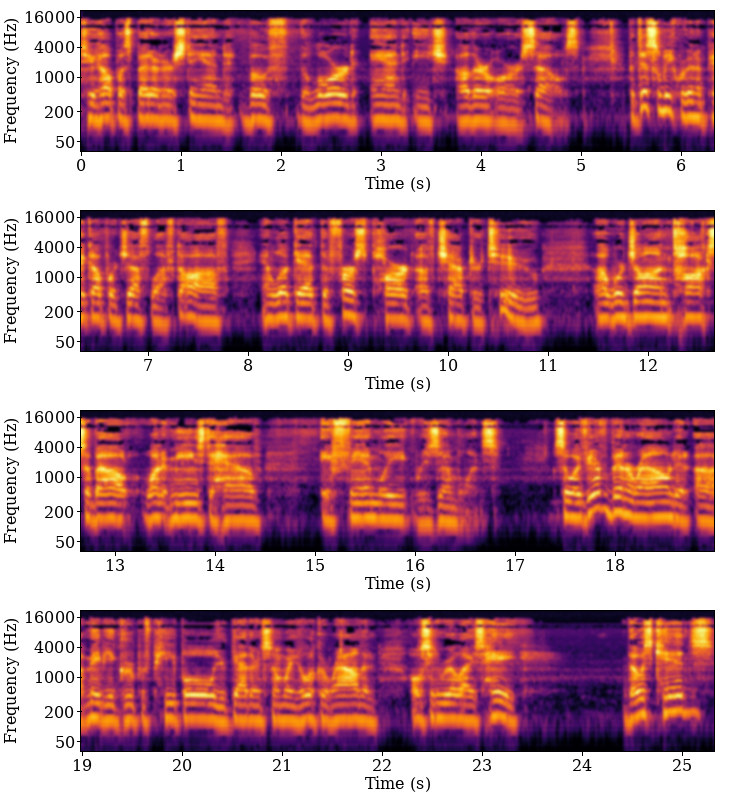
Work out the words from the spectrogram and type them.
to help us better understand both the Lord and each other or ourselves. But this week we're going to pick up where Jeff left off and look at the first part of chapter 2, uh, where John talks about what it means to have a family resemblance. So, have you ever been around at uh, maybe a group of people, you're gathering somewhere, you look around and all of a sudden realize, hey, those kids,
